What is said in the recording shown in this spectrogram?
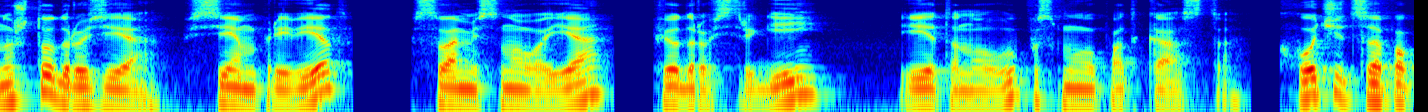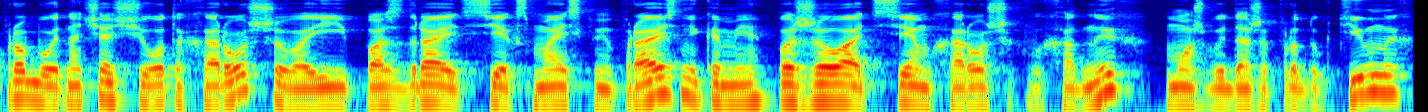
Ну что, друзья, всем привет! С вами снова я, Федоров Сергей, и это новый выпуск моего подкаста. Хочется попробовать начать чего-то хорошего и поздравить всех с майскими праздниками, пожелать всем хороших выходных, может быть даже продуктивных.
